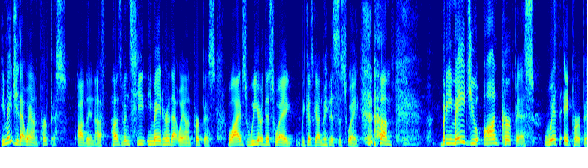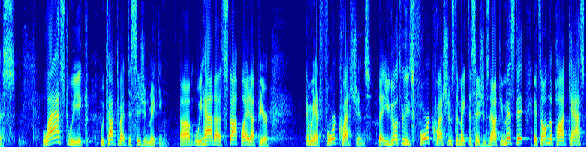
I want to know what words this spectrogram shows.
He made you that way on purpose, oddly enough. Husbands, he, he made her that way on purpose. Wives, we are this way because God made us this way. Um, but He made you on purpose with a purpose. Last week, we talked about decision making. Um, we had a stoplight up here and we had four questions that you go through these four questions to make decisions. Now, if you missed it, it's on the podcast.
